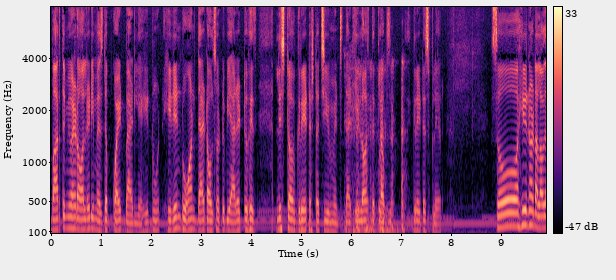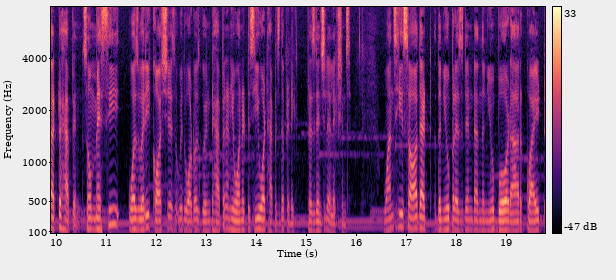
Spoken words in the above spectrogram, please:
Bartomeu had already messed up quite badly. He didn't, he didn't want that also to be added to his list of greatest achievements that he lost the club's greatest player. So he did not allow that to happen. So Messi was very cautious with what was going to happen and he wanted to see what happens in the presidential elections. Once he saw that the new president and the new board are quite,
